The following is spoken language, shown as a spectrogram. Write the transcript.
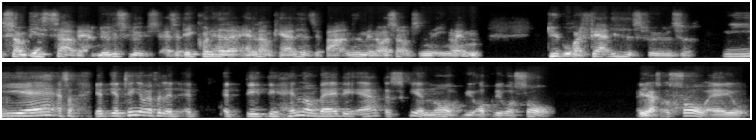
som viste sig at være nyttesløs. Altså det ikke kun handler om kærlighed til barnet, men også om sådan en eller anden dyb uretfærdighedsfølelse Ja, altså, jeg, jeg tænker i hvert fald, at, at, at det, det handler om, hvad det er, der sker, når vi oplever sorg. Ja. Altså, og sorg er jo,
